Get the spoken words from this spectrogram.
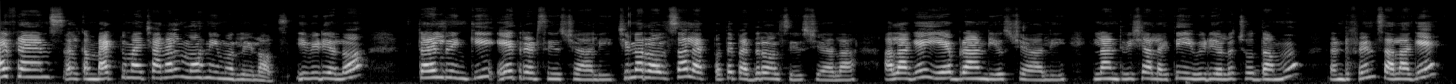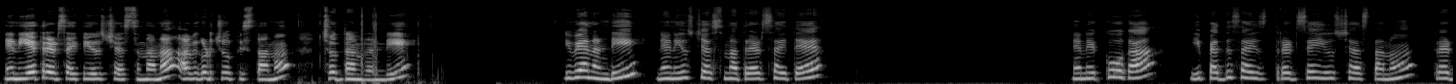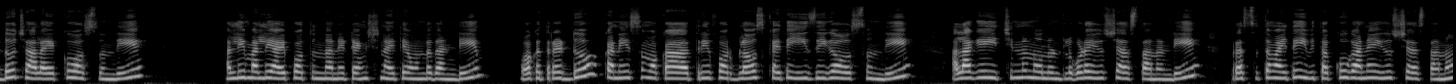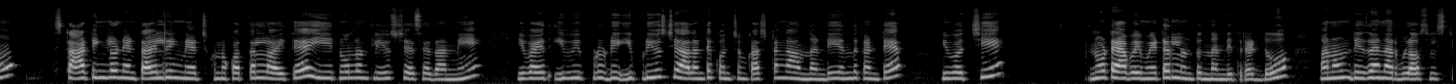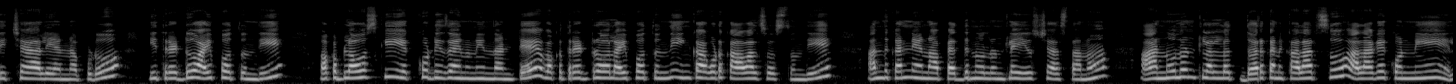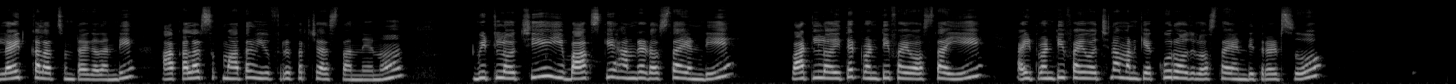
Hi friends welcome back to my channel Mohini Murali vlogs ఈ వీడియోలో టైలరింగ్కి ఏ threads use చేయాలి చిన్న రోల్సా లేకపోతే పెద్ద రోల్స్ యూజ్ చేయాలా అలాగే ఏ బ్రాండ్ యూజ్ చేయాలి ఇలాంటి విషయాలు అయితే ఈ వీడియోలో చూద్దాము. రండి ఫ్రెండ్స్ అలాగే నేను ఏ థ్రెడ్స్ అయితే యూజ్ చేస్తున్నానో అవి కూడా చూపిస్తాను. చూద్దాం రండి. ఇవేనండి నేను యూజ్ చేస్తున్న థ్రెడ్స్ అయితే నేను ఎక్కువగా ఈ పెద్ద సైజ్ థ్రెడ్సే యూస్ చేస్తాను. థ్రెడ్ చాలా ఎక్కువ వస్తుంది. మళ్ళీ మళ్ళీ అయిపోతుందనే టెన్షన్ అయితే ఉండదండి. ఒక థ్రెడ్ కనీసం ఒక త్రీ ఫోర్ బ్లౌజ్కి అయితే ఈజీగా వస్తుంది. అలాగే ఈ చిన్న నూలుంట్లు కూడా యూజ్ చేస్తానండి. ప్రస్తుతం అయితే ఇవి తక్కువగానే యూజ్ చేస్తాను. స్టార్టింగ్లో నేను టైలరింగ్ నేర్చుకున్న కొత్తల్లో అయితే ఈ నూలుంట్లు యూజ్ చేసేదాన్ని. ఇవి ఇవి ఇప్పుడు ఇప్పుడు యూస్ చేయాలంటే కొంచెం కష్టంగా ఉందండి. ఎందుకంటే ఇవి వచ్చి నూట యాభై మీటర్లు ఉంటుందండి థ్రెడ్ మనం డిజైనర్ బ్లౌజులు స్టిచ్ చేయాలి అన్నప్పుడు ఈ థ్రెడ్ అయిపోతుంది. ఒక బ్లౌజ్కి ఎక్కువ డిజైన్ ఉన్నిందంటే ఒక థ్రెడ్ రోల్ అయిపోతుంది ఇంకా కూడా కావాల్సి వస్తుంది అందుకని నేను ఆ పెద్ద నూలుంట్లే యూస్ చేస్తాను. ఆ నూలుంట్లలో దొరకని కలర్స్ అలాగే కొన్ని లైట్ కలర్స్ ఉంటాయి కదండి ఆ కలర్స్కి మాత్రం ఇవి ప్రిఫర్ చేస్తాను నేను. వీటిలో వచ్చి ఈ బాక్స్కి హండ్రెడ్ వస్తాయండి. వాటిలో అయితే ట్వంటీ ఫైవ్ వస్తాయి. అవి ట్వంటీ ఫైవ్ వచ్చినా మనకి ఎక్కువ రోజులు వస్తాయండి థ్రెడ్స్.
